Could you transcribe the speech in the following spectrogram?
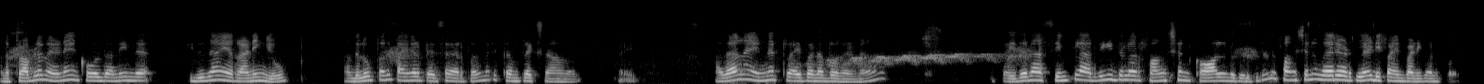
அந்த ப்ராப்ளம் என்னன்னா என் கோட் வந்து இந்த இதுதான் என் ரன்னிங் லூப் அந்த லூப் வந்து பயங்கர பெருசாக இருப்பது மாதிரி கம்ப்ளெக்ஸ் ஆகும் ரைட் அதால் நான் என்ன ட்ரை பண்ண போகிறேன்னா இப்போ இதை நான் சிம்பிளாக இருக்கு இதில் ஒரு ஃபங்க்ஷன் கால்னு கொடுத்துட்டு அந்த ஃபங்க்ஷனை வேறு இடத்துல டிஃபைன் பண்ணிக்கொண்டு போகிறேன்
